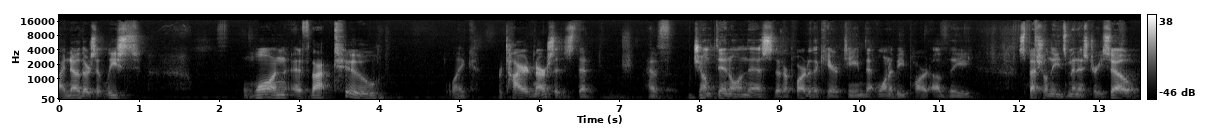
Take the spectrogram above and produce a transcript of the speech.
I know there's at least one, if not two, like retired nurses that have jumped in on this that are part of the care team that want to be part of the special needs ministry. So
